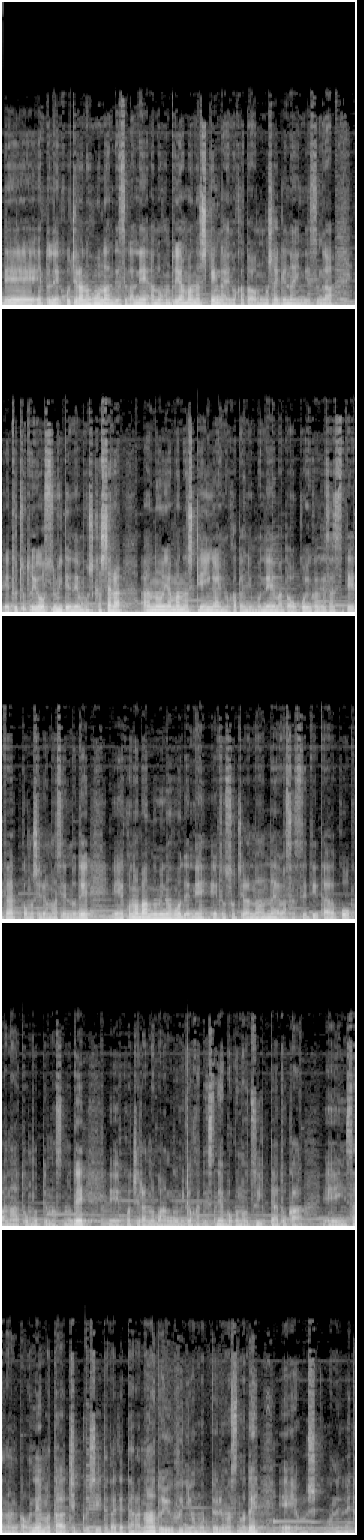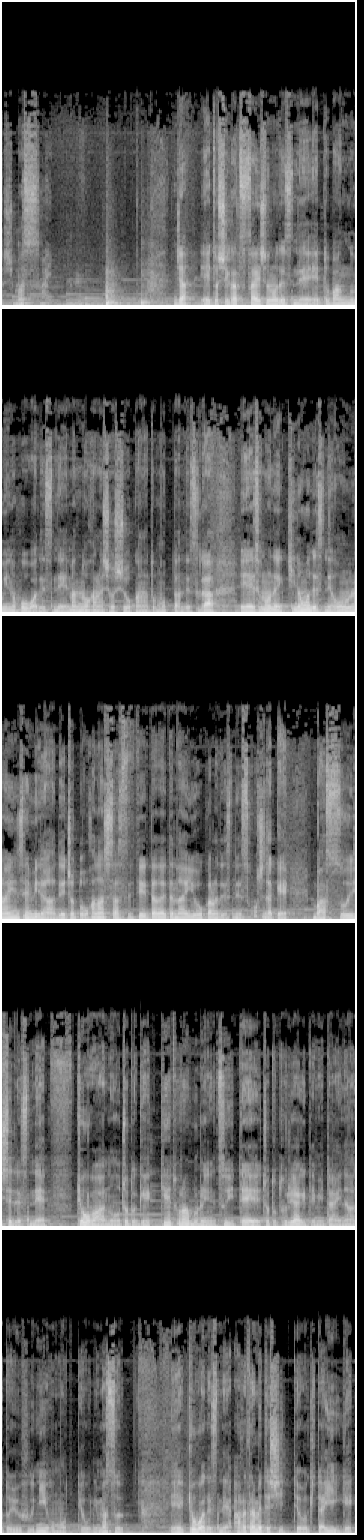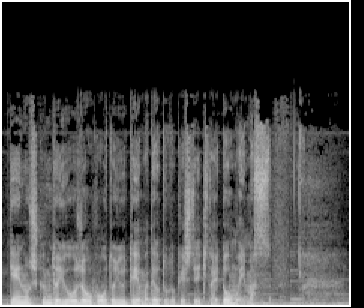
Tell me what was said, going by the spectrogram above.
で、えっとね、こちらの方なんですがね、あの、本当山梨県外の方は申し訳ないんですが、えっと、ちょっと様子見てね、もしかしたら、あの、山梨県以外の方にもね、またお声かけさせていただくかもしれませんので、えー、この番組の方でね、えっと、そちらの案内はさせていただこうかなと思ってますので、えー、こちらの番組とかですね、僕のツイッターとか、えー、インスタなんかをね、またチェックしていただけたらなというふうに思っておりますので、え、よろしくお願いいたします。はいじゃあ、えっ、ー、と、4月最初のですね、えっ、ー、と、番組の方はですね、何のお話をしようかなと思ったんですが、えー、そのね、昨日ですね、オンラインセミナーでちょっとお話しさせていただいた内容からですね、少しだけ抜粋してですね、今日はあの、ちょっと月経トラブルについてちょっと取り上げてみたいなというふうに思っております。えー、今日はですね、改めて知っておきたい月経の仕組みと養生法というテーマでお届けしていきたいと思います。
